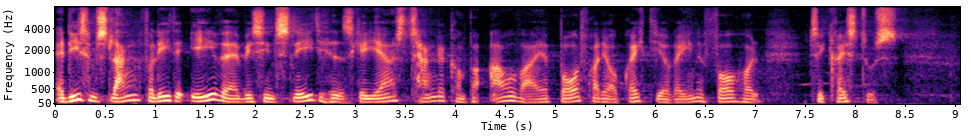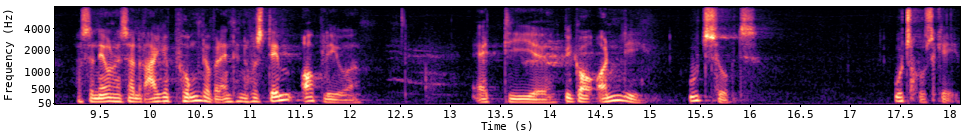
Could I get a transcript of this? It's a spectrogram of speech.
at ligesom slangen forledte Eva ved sin snedighed, skal jeres tanker komme på afveje bort fra det oprigtige og rene forhold til Kristus. Og så nævner han så en række punkter, hvordan han hos dem oplever, at de øh, begår åndelig utugt, utroskab.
